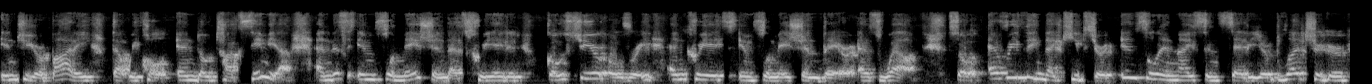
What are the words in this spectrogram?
into your body that we call endotoxemia. And this inflammation that's created goes to your ovary and creates inflammation there as well. So everything that keeps your insulin nice and steady, your blood sugar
